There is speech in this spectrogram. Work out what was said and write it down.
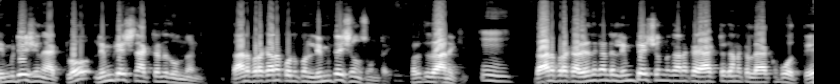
లిమిటేషన్ యాక్ట్లో లిమిటేషన్ యాక్ట్ అనేది ఉందండి. దాని ప్రకారం కొన్ని కొన్ని లిమిటేషన్స్ ఉంటాయి ప్రతి దానికి. దాని ప్రకారం ఎందుకంటే లిమిటేషన్ కనుక యాక్ట్ కనుక లేకపోతే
